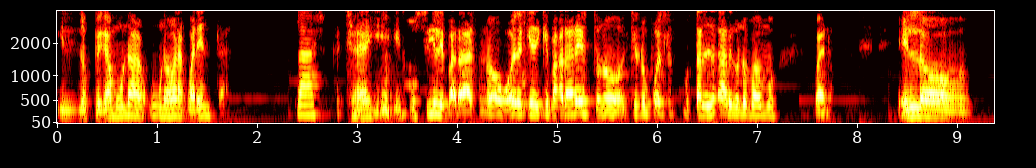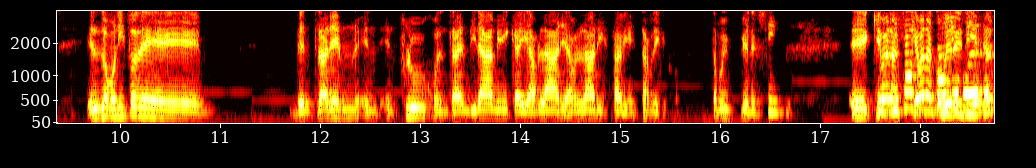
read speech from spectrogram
Y nos pegamos una, una hora cuarenta. Claro. ¿Cachai? Imposible parar, no, bueno, que hay que parar esto, no, es que no puede ser tan largo, nos vamos. Bueno, es lo, es lo bonito de, de entrar en, en, flujo, de entrar en dinámica y hablar y hablar y está bien, está rico. Está muy bien eso. Sí. Eh, ¿qué, van a, ¿Qué van a comer el día?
